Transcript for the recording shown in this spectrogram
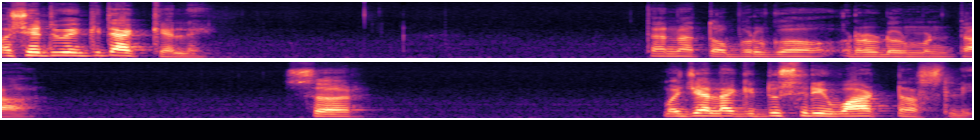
अशें तुवें कित्याक केलें तेन्ना तो भुरगो रडून म्हणटा सर म्हज्या लागीं दुसरी वाट नासली.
